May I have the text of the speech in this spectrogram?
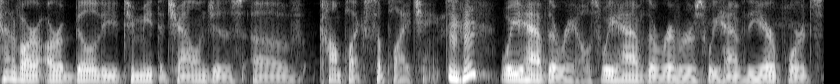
kind of our, our ability to meet the challenges of complex supply chains. Mm-hmm. We have the rails, we have the rivers, we have the airports,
